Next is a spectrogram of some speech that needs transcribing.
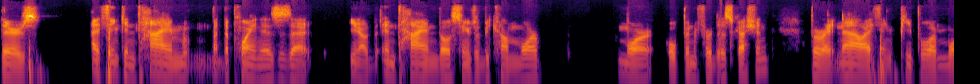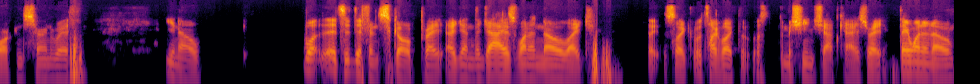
there's i think in time but the point is is that you know in time those things will become more more open for discussion but right now, I think people are more concerned with, you know, well, it's a different scope, right? Again, the guys want to know like, it's like we'll talk about the, the machine shop guys, right? They want to know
